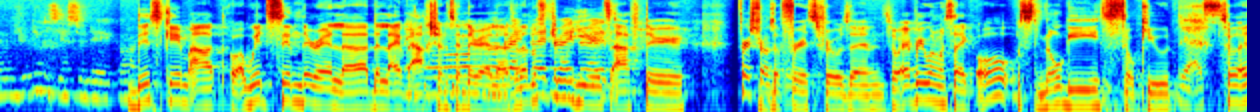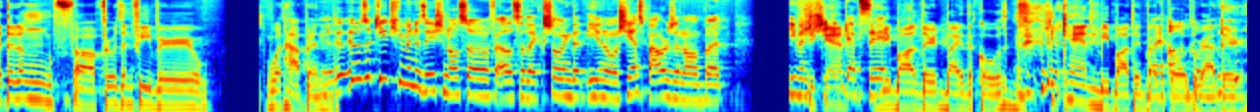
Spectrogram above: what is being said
I was reading this yesterday. God. This came out with Cinderella, the live action know, Cinderella. so that was right, two right, years right. after First Frozen. the first Frozen. So everyone was like, "Oh, Snowgie, so cute." Yes. So ito lang uh, Frozen Fever. What happened? it was a cute humanization also of Elsa, like showing that you know she has powers and all, but even She she, can't gets be bothered by the cold. she can be bothered by, By the cold, cold. rather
